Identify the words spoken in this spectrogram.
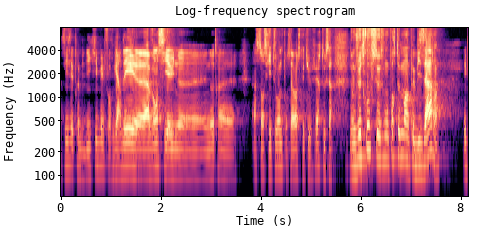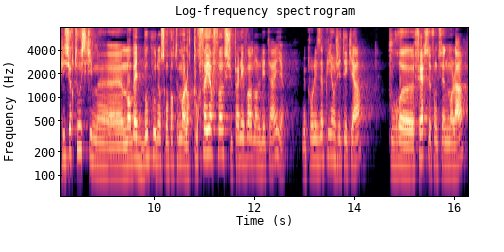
Si c'est prédictible, mais il faut regarder avant s'il y a une, une autre instance qui tourne pour savoir ce que tu veux faire, tout ça. Donc je trouve ce comportement un peu bizarre. Et puis surtout, ce qui m'embête beaucoup dans ce comportement, alors pour Firefox, je suis pas allé voir dans le détail, mais pour les applis en GTK, pour faire ce fonctionnement-là,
